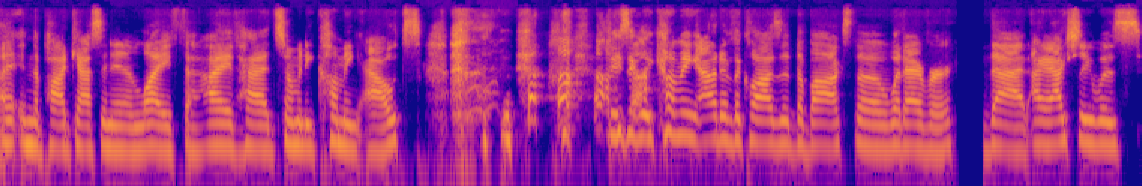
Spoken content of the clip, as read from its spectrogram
in the podcast and in life that I've had so many coming outs, basically coming out of the closet, the box, the whatever that I actually was,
